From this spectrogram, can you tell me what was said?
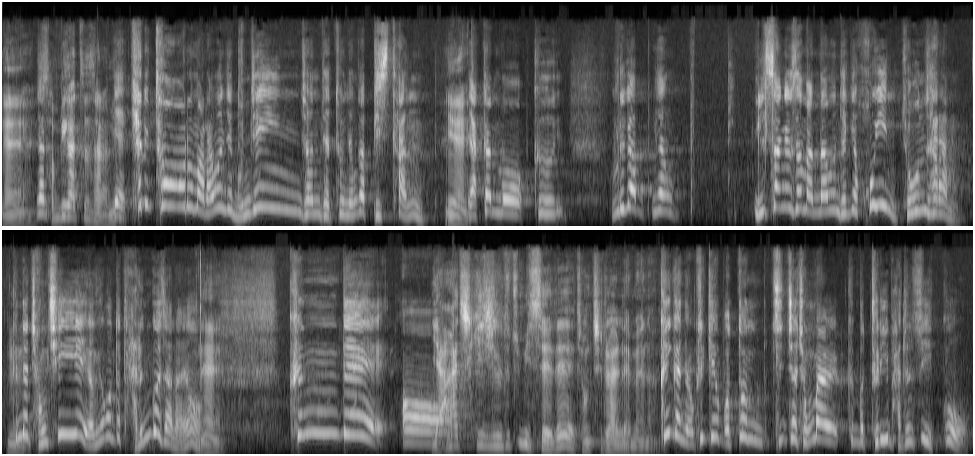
예. 그냥 선비 같은 사람이. 예, 캐릭터로 말하면 이제 문재인 전 대통령과 비슷한 예. 약간 뭐 그 우리가 그냥 일상에서 만나면 되게 호인 좋은 사람. 근데 정치의 영역은 또 다른 거잖아요. 음. 네. 근데 어 양아치 기질도 좀 있어야 돼 정치를 하려면은. 그러니까요. 그렇게 어떤 진짜 정말 그 뭐 들이받을 수 있고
